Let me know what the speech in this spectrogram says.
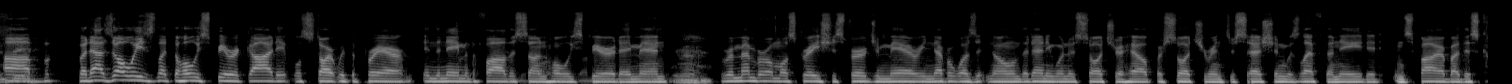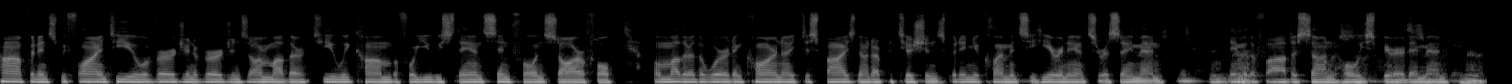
Uh, but, but as always, let the Holy Spirit guide it. We'll start with the prayer in the name of the Father, Son, Holy Spirit. Amen. Amen. Remember, O most gracious Virgin Mary, never was it known that anyone who sought your help or sought your intercession was left unaided. Inspired by this confidence, we fly unto you, a virgin of virgins, our mother. To you we come, before you we stand, sinful and sorrowful. O Mother of the Word incarnate, despise not our petitions, but in your clemency hear and answer us. Amen. Amen. name of the Father, Son, Holy Spirit. Amen. Amen.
